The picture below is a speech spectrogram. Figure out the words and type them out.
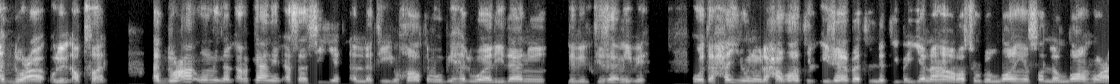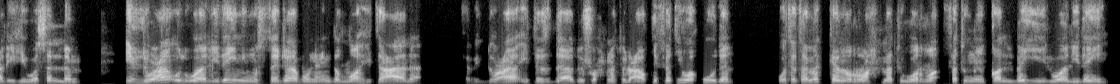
الدعاء للأطفال. الدعاء من الأركان الأساسية التي يخاطب بها الوالدان للالتزام به. وتحين لحظات الإجابة التي بينها رسول الله صلى الله عليه وسلم. إذ دعاء الوالدين مستجاب عند الله تعالى فبالدعاء تزداد شحنة العاطفة وقودا. وتتمكن الرحمة والرأفة من قلبي الوالدين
